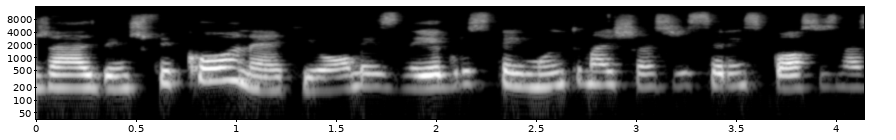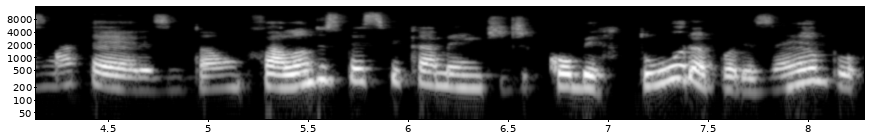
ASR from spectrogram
já identificou, né, que homens negros têm muito mais chance de serem expostos nas matérias. Então, falando especificamente de cobertura, por exemplo,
